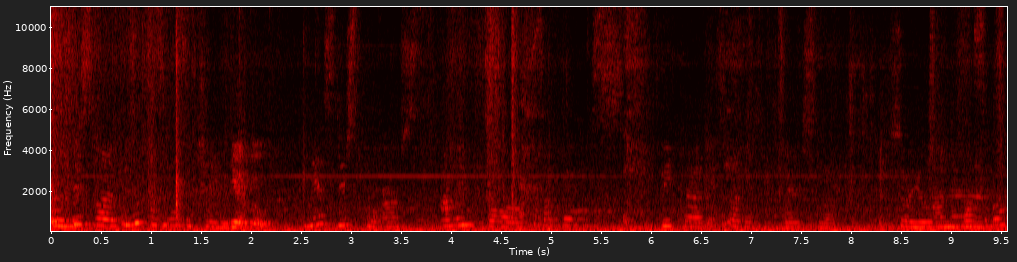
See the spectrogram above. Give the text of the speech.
And this one. Is it possible to change? Yes, this for us. I mean for something bigger. This one is very small. So you wanna Possible?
